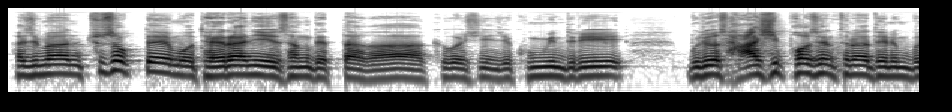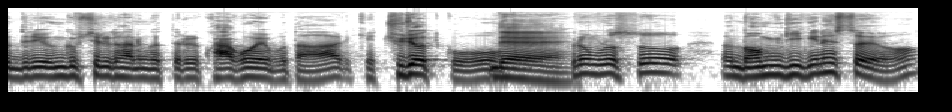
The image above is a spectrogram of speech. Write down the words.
하지만 추석 때 뭐 대란이 예상됐다가 그것이 이제 국민들이 무려 40%나 되는 분들이 응급실 가는 것들을 과거에보다 이렇게 줄였고 네. 그럼으로써 넘기긴 했어요.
